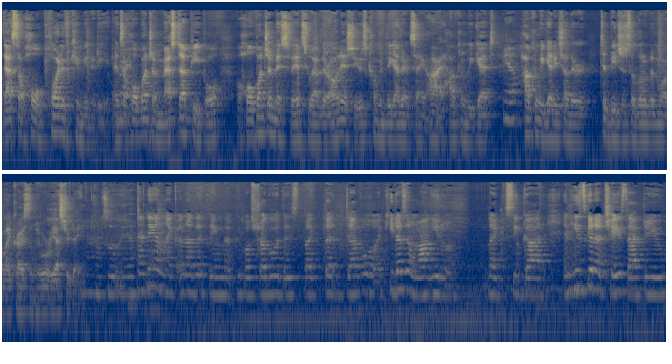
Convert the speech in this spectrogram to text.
that's the whole point of community it's a whole bunch of messed up people a whole bunch of misfits who have their own issues coming together and saying all right how can we get Yeah. how can we get each other to be just a little bit more like christ than we were yesterday Absolutely. Yeah. I think and like another thing that people struggle with is like the devil like he doesn't want you to like seek God and he's gonna chase after you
